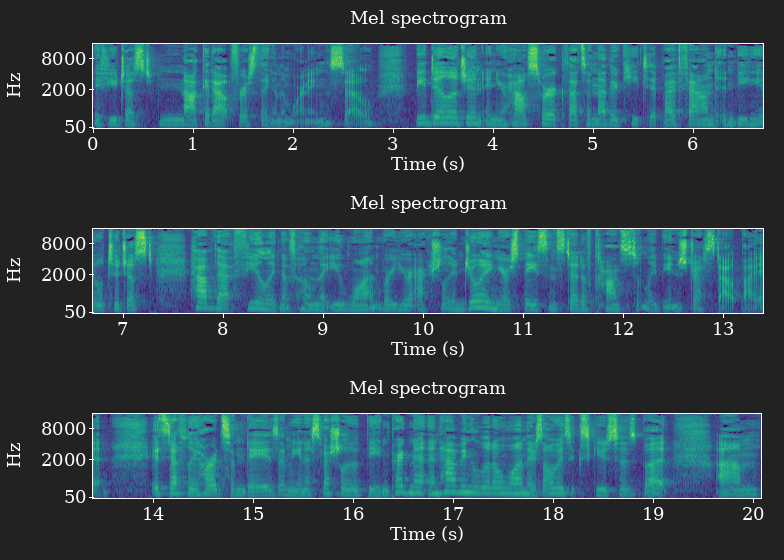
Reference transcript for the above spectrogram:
if you just knock it out first thing in the morning. So be diligent in your housework. That's another key tip I've found in being able to just have that feeling of home that you want where you're actually enjoying your space instead of constantly being stressed out by it. It's definitely hard some days. I mean, especially with being pregnant and having a little one, there's always excuses. But um,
